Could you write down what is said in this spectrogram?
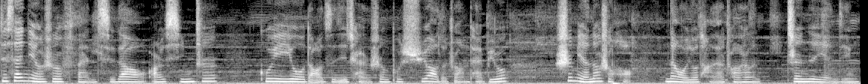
第三点是反其道而行之，故意诱导自己产生不需要的状态，比如失眠的时候。那我就躺在床上，睁着眼睛，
